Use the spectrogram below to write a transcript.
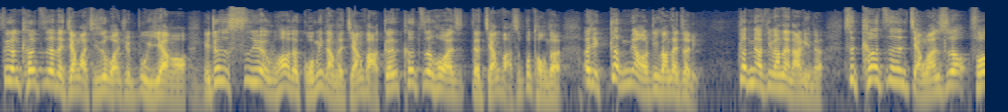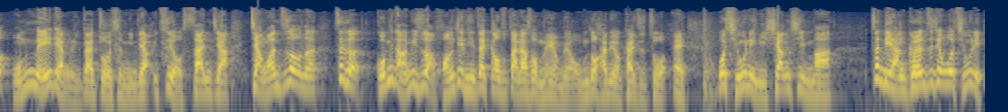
这跟柯志恩的讲法其实完全不一样哦。也就是四月五号的国民党的讲法跟柯志恩后来的讲法是不同的，而且更妙的地方在这里。更妙的地方在哪里呢？是柯志恩讲完之后说，我们每两个礼拜做一次民调，一次有三家。讲完之后呢，这个国民党的秘书长黄建庭再告诉大家说，没有没有，我们都还没有开始做。哎，我请问你，你相信吗？这两个人之间，我请问你，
